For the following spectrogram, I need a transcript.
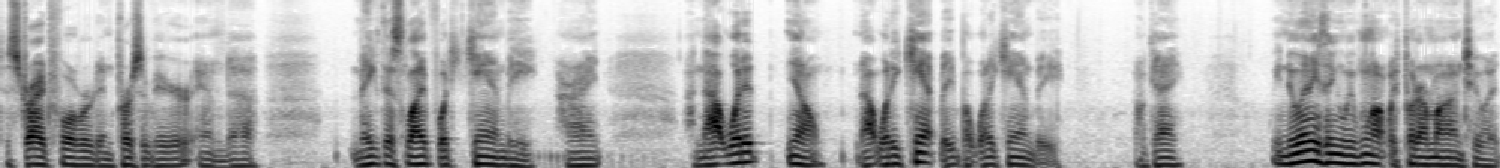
to stride forward and persevere and uh, make this life what it can be. All right, not what it you know, not what it can't be, but what it can be. Okay, we knew anything we want, we put our mind to it.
